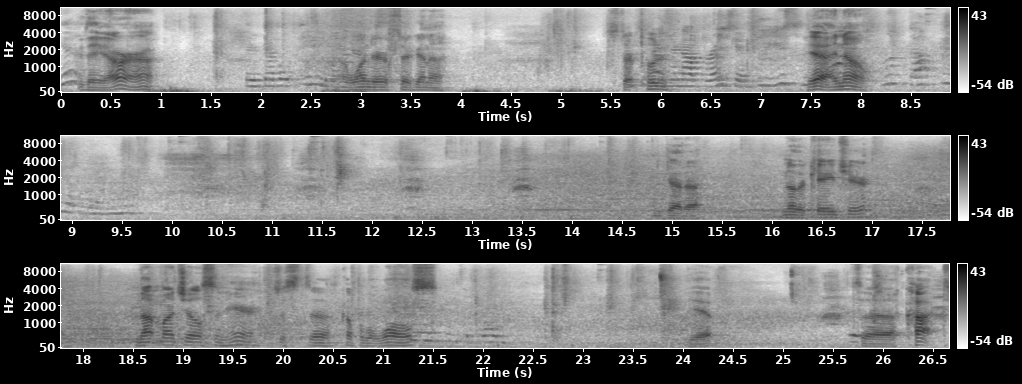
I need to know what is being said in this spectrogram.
Yeah. They are, huh? They're double pane. I wonder if they're gonna start putting. They're putting. not broken. Yeah, I know. We got a another cage here. Not much else in here, just a couple of walls. Yep. It's a cot.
